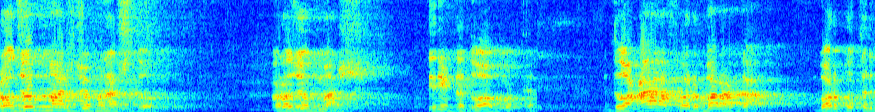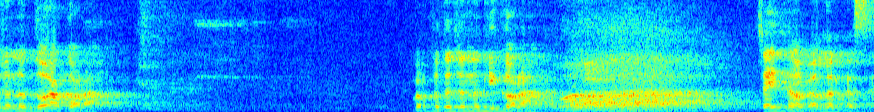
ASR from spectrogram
রজব মাস যখন আসতো, রজব মাস, তিনি একটা দোয়া পড়তেন। দোয়া ফর বারাকা, বরকতের জন্য দোয়া করা। বরকতের জন্য কি করা? চাইতে হবে আল্লাহর কাছে।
